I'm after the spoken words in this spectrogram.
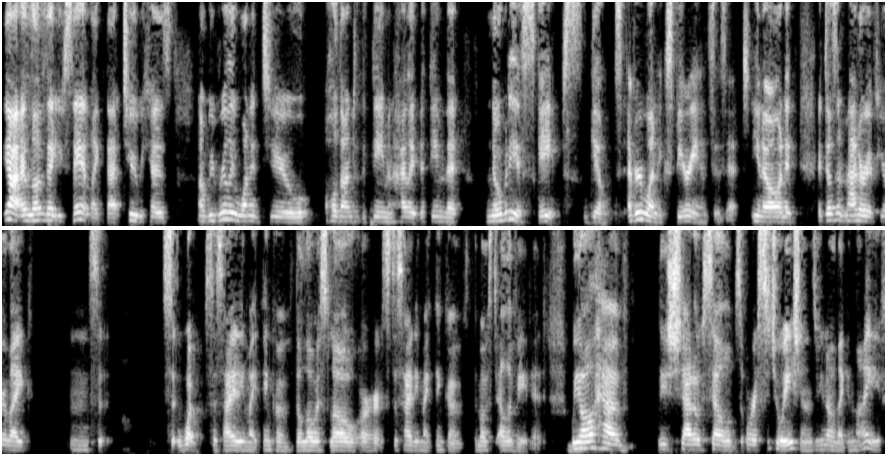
Yeah, I love that you say it like that too, because uh, we really wanted to hold on to the theme and highlight the theme that nobody escapes guilt. Everyone experiences it, you know, and it it doesn't matter if you're like mm, so, so what society might think of the lowest low or society might think of the most elevated. Mm-hmm. We all have these shadow selves or situations, you know, like in life,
